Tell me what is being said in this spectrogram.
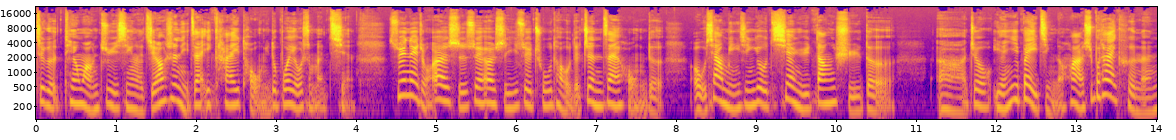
这个天王巨星了，只要是你在一开头，你都不会有什么钱。所以那种二十岁、二十一岁出头的正在红的。偶像明星又限于当时的啊、就演艺背景的话，是不太可能，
